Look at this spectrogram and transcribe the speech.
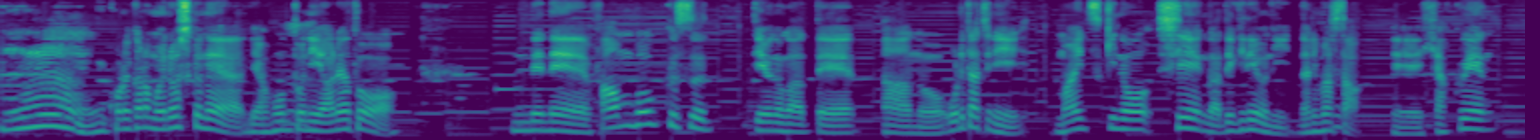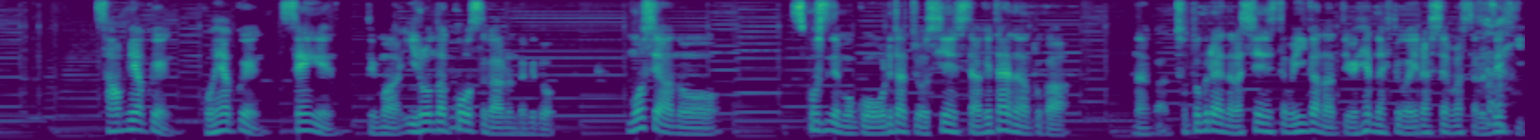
う。うん。これからもよろしくね。いや、本当にありがとう。でね、ファンボックスっていうのがあって、あの、俺たちに毎月の支援ができるようになりました。えー100円、300円、500円、1000円って、まあ、いろんなコースがあるんだけど、もしあの、少しでもこう、俺たちを支援してあげたいなとか、なんか、ちょっとぐらいなら支援してもいいかなっていう変な人がいらっしゃいましたら、ぜひ、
